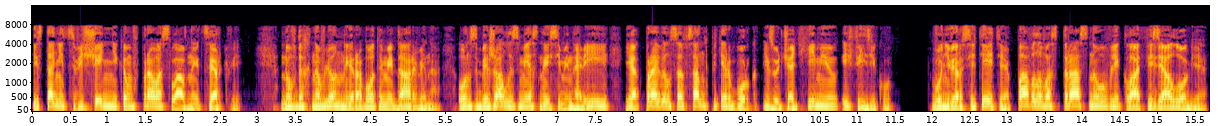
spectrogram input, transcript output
и станет священником в православной церкви. Но вдохновленный работами Дарвина, он сбежал из местной семинарии и отправился в Санкт-Петербург изучать химию и физику. В университете Павлова страстно увлекла физиология,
